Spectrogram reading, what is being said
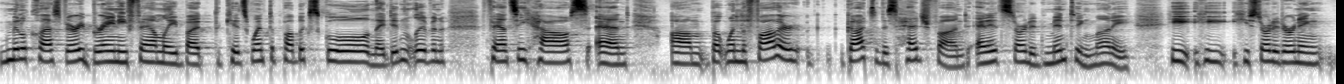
middle class, very brainy family, but the kids went to public school and they didn't live in a fancy house and Um, but when the father got to this hedge fund and it started minting money, he, he, he started earning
